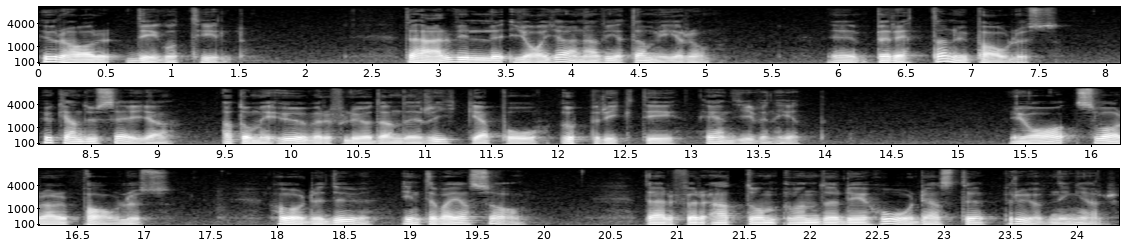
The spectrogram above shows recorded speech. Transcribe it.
Hur har det gått till? Det här vill jag gärna veta mer om. Eh, berätta nu Paulus, hur kan du säga att de är överflödande rika på uppriktig hängivenhet? Ja, svarar Paulus, hörde du inte vad jag sa? Därför att de under de hårdaste prövningar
